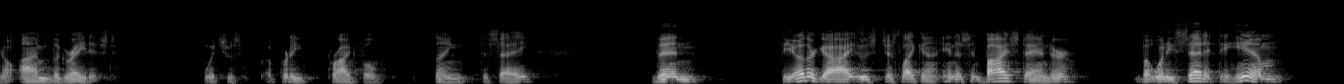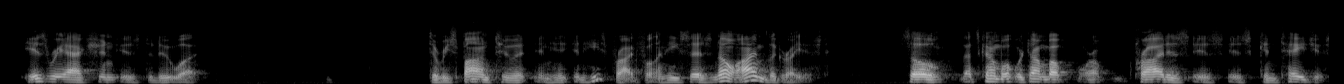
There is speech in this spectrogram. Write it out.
know, I'm the greatest, which was a pretty prideful thing to say. Then the other guy, who's just like an innocent bystander, but when he said it to him, his reaction is to do what? To respond to it, and, he, and he's prideful, and he says, No, I'm the greatest. So that's kind of what we're talking about. Pride is, is, is contagious,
